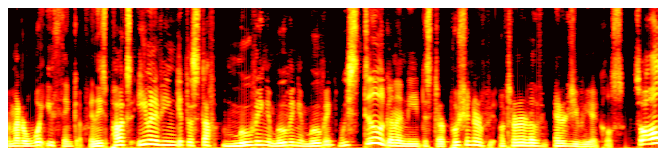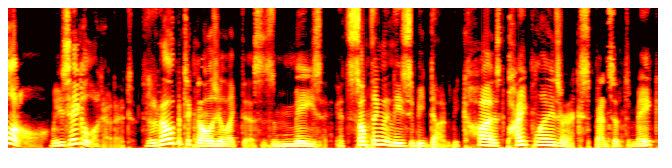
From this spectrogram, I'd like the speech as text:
no matter what you think of. And these pucks, even if you can get the stuff moving and moving and moving, we still going to need to start pushing our alternative energy vehicles. So, all in all, when you take a look at it, to develop a technology like this is amazing. It's something that needs to be done because pipelines are expensive to make,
